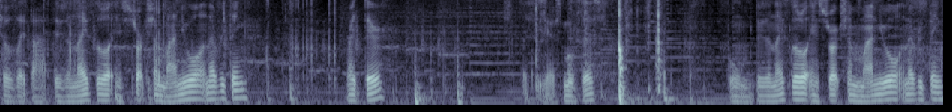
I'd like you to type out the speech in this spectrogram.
shows like that. There's a nice little instruction manual and everything right there. Let's see let's move this boom. There's a nice little instruction manual and everything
